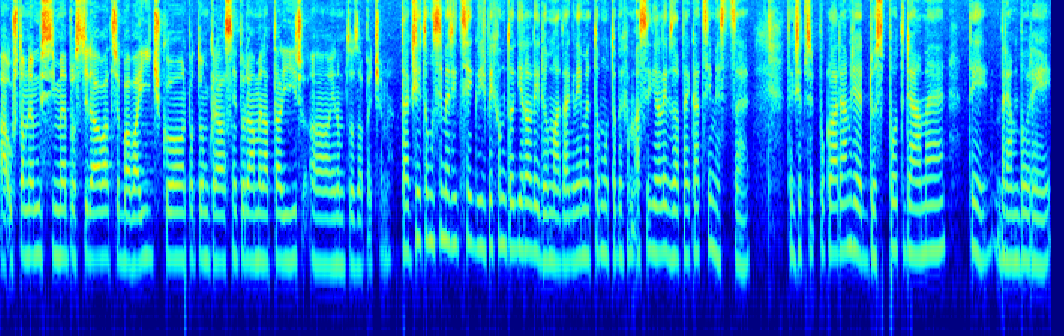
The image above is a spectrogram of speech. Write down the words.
a už tam nemusíme prostě dávat třeba vajíčko, potom krásně to dáme na talíř a jenom to zapečeme. Takže to musíme říct si, když bychom to dělali doma, tak dejme tomu, to bychom asi dělali v zapékací misce. Takže předpokládám, že do spod dáme ty brambory,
